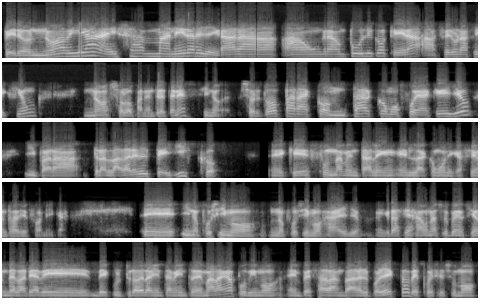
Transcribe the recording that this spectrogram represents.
pero no había esa manera de llegar a, un gran público que era hacer una ficción no solo para entretener, sino sobre todo para contar cómo fue aquello y para trasladar el pellizco, eh, que es fundamental en, en la comunicación radiofónica. Eh, y nos pusimos, nos pusimos a ello. Gracias a una subvención del área de, cultura del Ayuntamiento de Málaga pudimos empezar a andar el proyecto, después se sumó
